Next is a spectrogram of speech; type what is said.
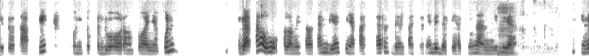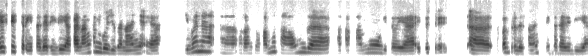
gitu tapi untuk kedua orang tuanya pun nggak tahu kalau misalkan dia punya pacar dan pacarnya beda keyakinan gitu ya. Hmm. Ini sih cerita dari dia. Kadang kan gue juga nanya ya, gimana uh, orang tua kamu tahu nggak kakak kamu gitu ya? Itu cerita, uh, apa berdasarkan cerita dari dia.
